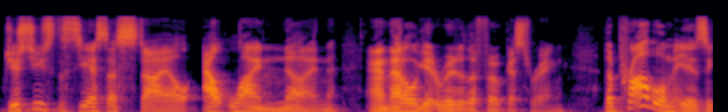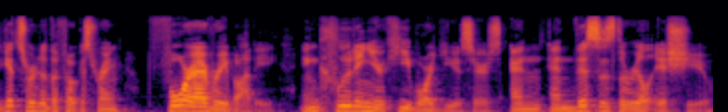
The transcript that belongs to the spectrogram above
just use the CSS style outline none, and that'll get rid of the focus ring. The problem is it gets rid of the focus ring for everybody, including your keyboard users, and, and this is the real issue.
